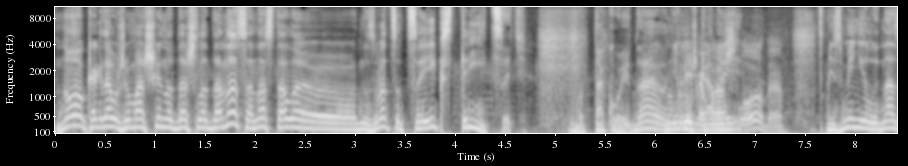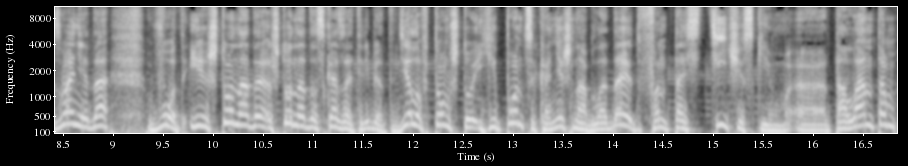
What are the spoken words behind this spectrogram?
Но когда уже машина дошла до нас, она стала э, называться CX30. Вот такой, да, Ну, немножко время прошло, да. изменила название, да. Вот. И что надо, что надо сказать, ребята? Дело в том, что японцы, конечно, обладают фантастическим э, талантом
